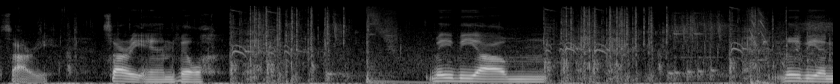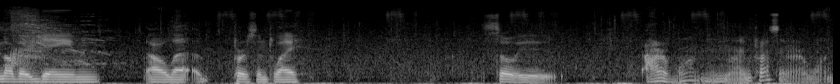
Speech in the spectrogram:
Sorry, sorry, Anvil. Maybe um. Maybe another game. I'll let a person play. So uh, R1. I'm pressing R1.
